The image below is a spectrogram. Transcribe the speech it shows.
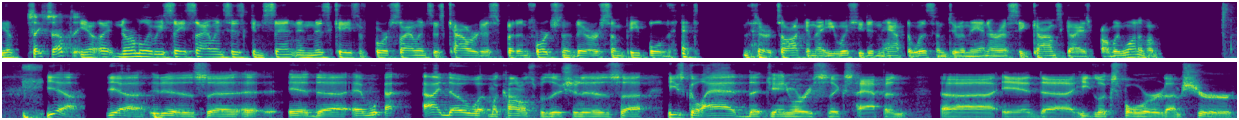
Yep. Say something. You know, normally we say silence is consent. In this case, of course, silence is cowardice. But unfortunately, there are some people that that are talking that you wish you didn't have to listen to, and the NRSC comms guy is probably one of them. Yeah, yeah, it is. Uh, and uh, and I know what McConnell's position is. Uh, he's glad that January 6th happened, uh, and uh, he looks forward, I'm sure,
